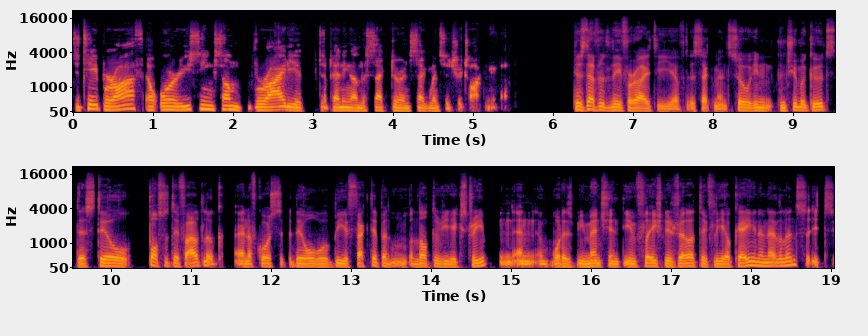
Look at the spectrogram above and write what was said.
to taper off? Or are you seeing some variety of, depending on the sector and segments that you're talking about? There's definitely variety of the segments. So in consumer goods, there's still positive outlook. And of course, they all will be affected, but not to the extreme. And what has been mentioned, the inflation is relatively okay in the Netherlands. It's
